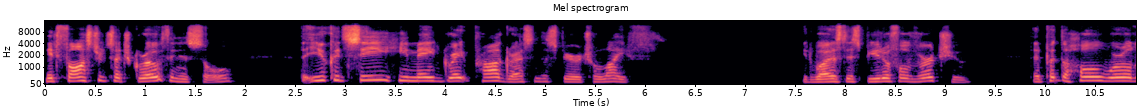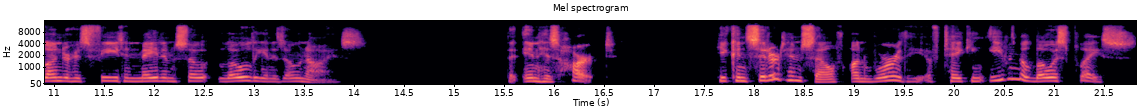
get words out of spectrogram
It fostered such growth in his soul that you could see he made great progress in the spiritual life. It was this beautiful virtue that put the whole world under his feet and made him so lowly in his own eyes that in his heart he considered himself unworthy of taking even the lowest place.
